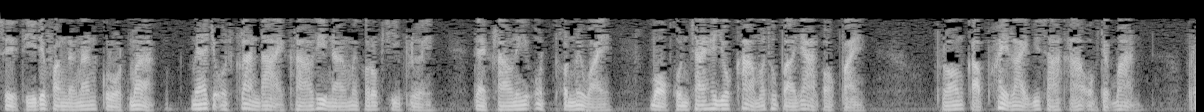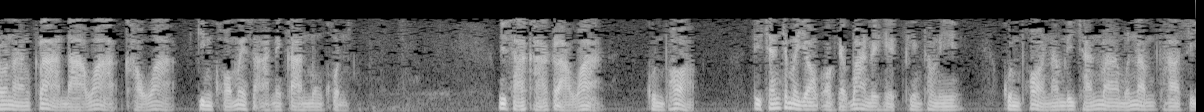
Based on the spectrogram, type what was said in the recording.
เศรษฐีได้ฟังดังนั้นโกรธมาก แม้จะอดกลั้นได้คราวที่นางไม่เคารพชีเปลือย แต่คราวนี้อดทนไม่ไหว บอกคนใช้ให้ยกข้าวมัทุปายาตออกไป พร้อมกับให้ไล่วิสาขาออกจากบ้าน เพราะนางกล้าด่าว่าเขาว่ากินของไม่สะอาดในการมงคล วิสาขากล่าวว่า คุณพ่อ ดิฉันจะไม่ยอมออกจากบ้านโดยเหตุเพียงเท่านี้ คุณพ่อนำดิฉันมาเหมือนนำทาสี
